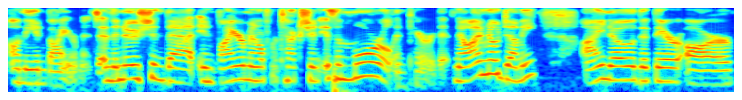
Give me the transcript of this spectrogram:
on the environment and the notion that environmental protection is a moral imperative. Now, I'm no dummy. I know that there are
